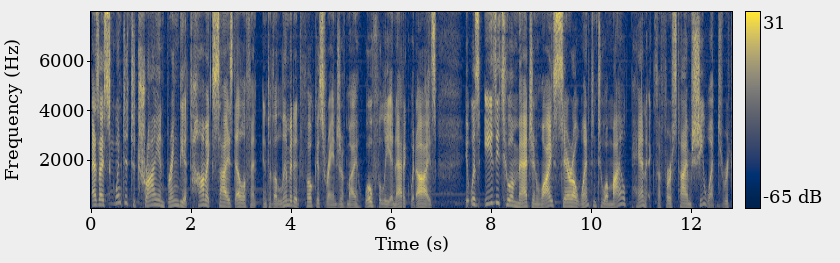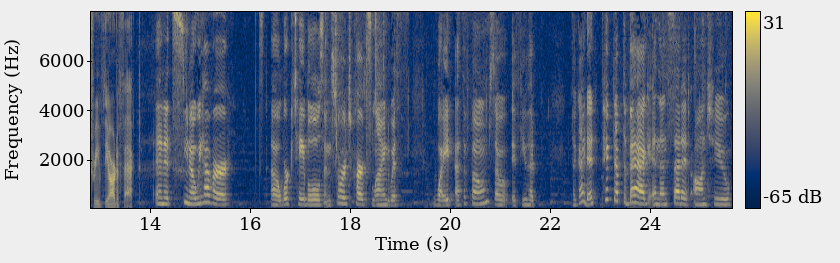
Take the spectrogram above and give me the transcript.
As I squinted to try and bring the atomic sized elephant into the limited focus range of my woefully inadequate eyes, it was easy to imagine why Sarah went into a mild panic the first time she went to retrieve the artifact. And it's you know we have our uh, work tables and storage carts lined with white ethafoam. So if you had, like I did, picked up the bag and then set it onto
